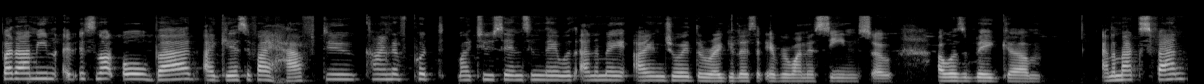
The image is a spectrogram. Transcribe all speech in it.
But I mean, it's not all bad. I guess if I have to kind of put my two cents in there with anime, I enjoyed the regulars that everyone has seen. So I was a big um, Animax fan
